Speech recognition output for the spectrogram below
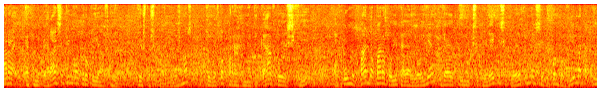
Άρα έχουμε περάσει την οτροπία αυτή και στους υπαλλήλους μας και γι' αυτό πραγματικά αυτό ισχύει. Ακούμε πάντα πάρα πολύ καλά λόγια για την εξυπηρέτηση που έχουμε σε τυχόν προβλήματα ή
